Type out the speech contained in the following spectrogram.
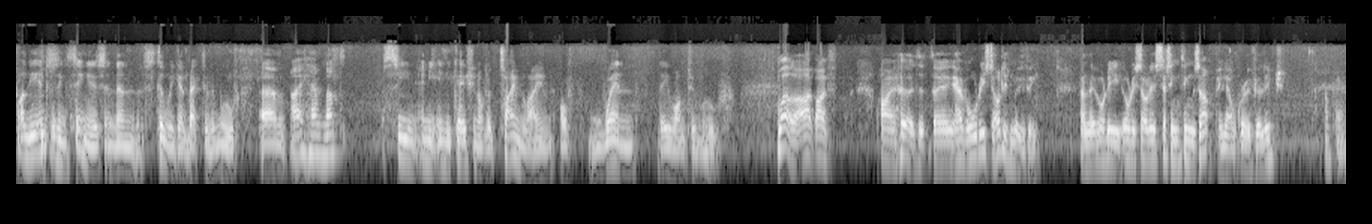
Well, the interesting thing is, and then still we get back to the move. Um, I have not seen any indication of a timeline of when they want to move. Well, I, I've I heard that they have already started moving, and they've already already started setting things up in Elk Grove Village. Okay.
